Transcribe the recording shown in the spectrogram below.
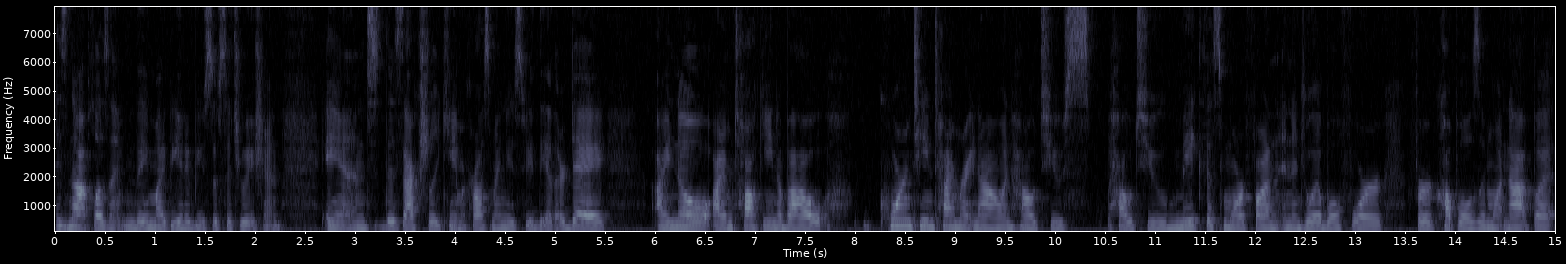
is not pleasant. They might be an abusive situation. And this actually came across my newsfeed the other day. I know I'm talking about quarantine time right now and how to how to make this more fun and enjoyable for for couples and whatnot but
